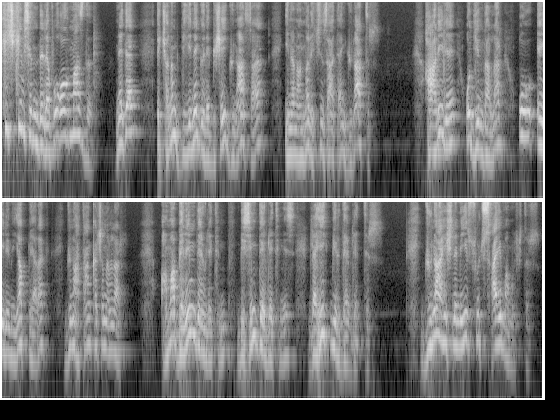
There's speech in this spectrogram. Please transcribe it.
Hiç kimsenin de lafı olmazdı. Neden? E canım dine göre bir şey günahsa inananlar için zaten günahtır. Haliyle o dindarlar o eylemi yapmayarak günahtan kaçınırlar. Ama benim devletim, bizim devletimiz layık bir devlettir. Günah işlemeyi suç saymamıştır.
